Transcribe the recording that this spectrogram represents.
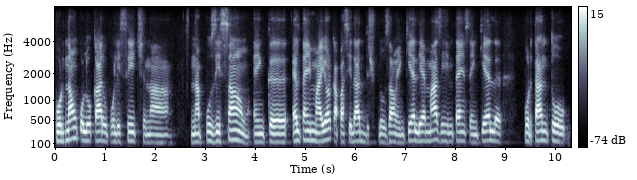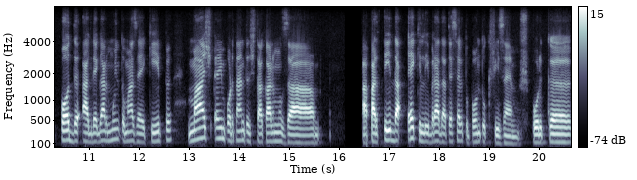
por não colocar o Pulisic na, na posição em que ele tem maior capacidade de explosão, em que ele é mais intenso, em que ele, portanto, pode agregar muito mais à equipe, mas é importante destacarmos a, a partida equilibrada até certo ponto que fizemos, porque,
